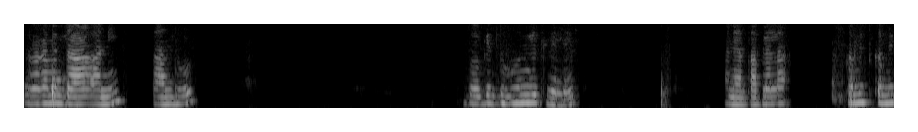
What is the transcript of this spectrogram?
तर बघा मी डाळ आणि तांदूळ दोघे धुवून घेतलेले आहेत. आणि आता आपल्याला कमीत कमी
